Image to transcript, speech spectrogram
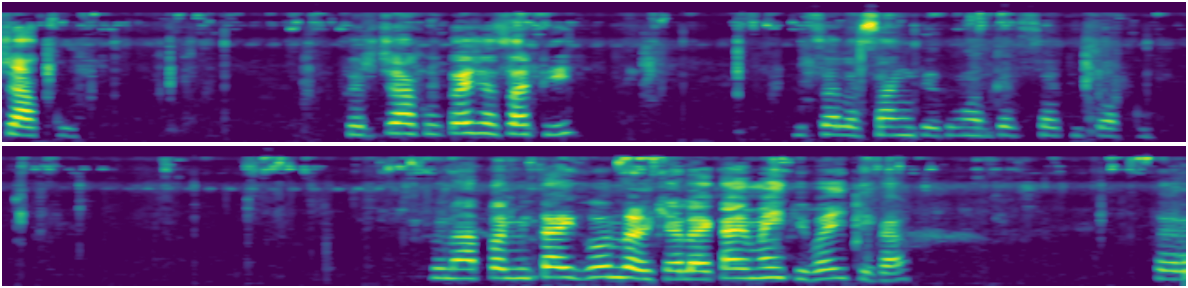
चाकू. तर चाकू कशासाठी? चला सांगते तुम्हाला कशासाठी चाकू. पण आता मी काय गोंधळ केलाय काय माहिती माहिती का? तर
